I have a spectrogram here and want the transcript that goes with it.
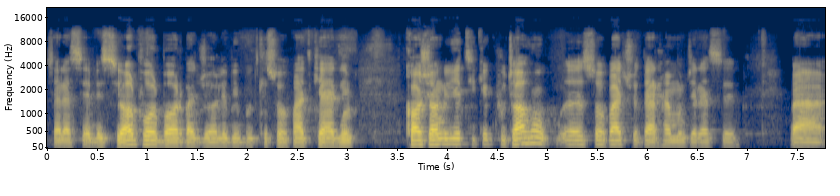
جلسه بسیار پربار و جالبی بود که صحبت کردیم. کاشان رو یه تیکه کوتاه صحبت شد در همون جلسه و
